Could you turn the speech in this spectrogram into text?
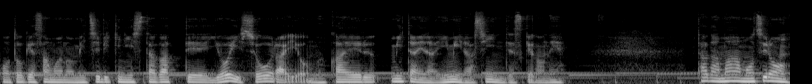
仏様の導きに従って良い将来を迎えるみたいな意味らしいんですけどね。ただまあもちろん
